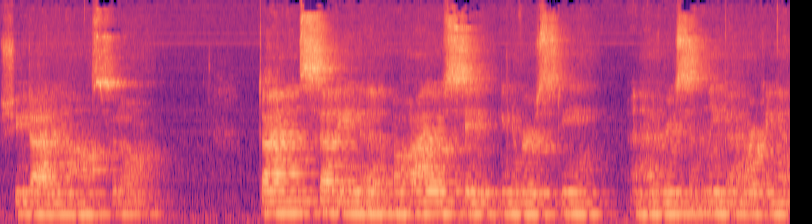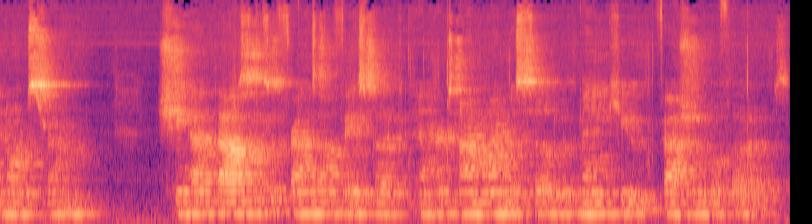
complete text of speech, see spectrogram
She died in the hospital. Diamond studied at Ohio State University and had recently been working at Nordstrom she had thousands of friends on Facebook, and her timeline was filled with many cute, fashionable photos.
